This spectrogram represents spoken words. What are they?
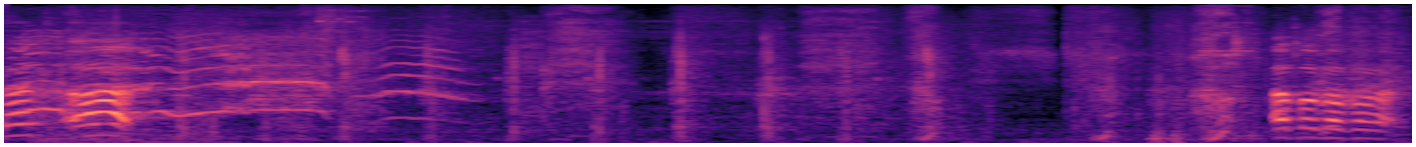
Shut up! Up, up, up, up, up.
